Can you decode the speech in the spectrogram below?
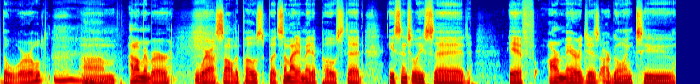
the world. Mm-hmm. Um, I don't remember where I saw the post, but somebody made a post that essentially said if our marriages are going to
